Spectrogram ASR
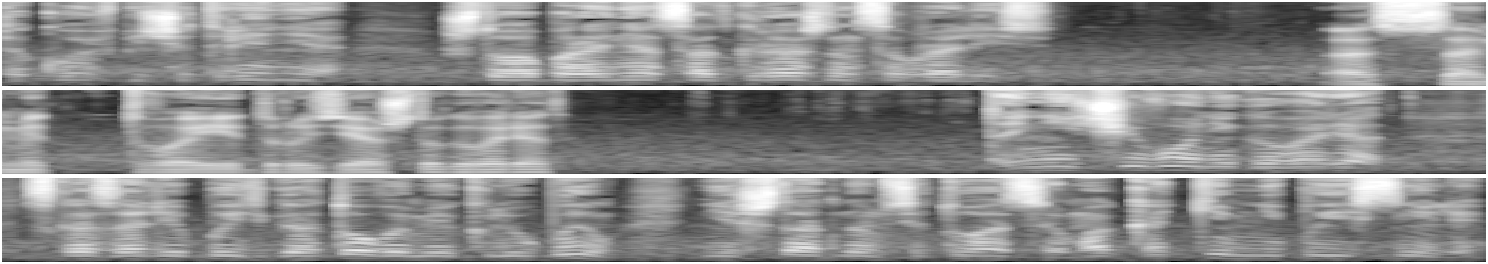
Такое впечатление, что обороняться от граждан собрались. А сами твои друзья что говорят? Да ничего не говорят. Сказали быть готовыми к любым нештатным ситуациям, а каким не пояснили.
